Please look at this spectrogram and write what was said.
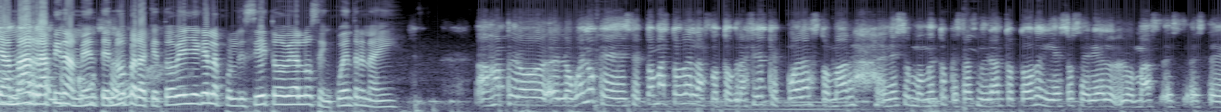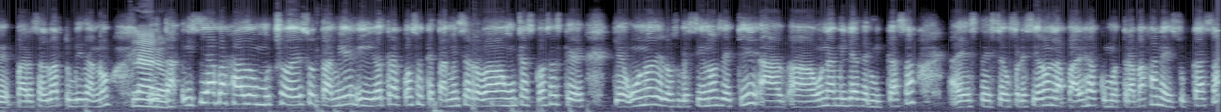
Llamar rápidamente, ¿no? Para que todavía llegue la policía y todavía los encuentren ahí. Ajá, pero eh, lo bueno que se toma toda la fotografía que puedas tomar en ese momento que estás mirando todo y eso sería lo más es- este para salvar tu vida, ¿no? Claro. Y, sí ha bajado mucho eso también y otra cosa que también se robaban muchas cosas que, que uno de los vecinos de aquí a, a una amiga de mi casa este se ofrecieron la pareja como trabajan en su casa,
